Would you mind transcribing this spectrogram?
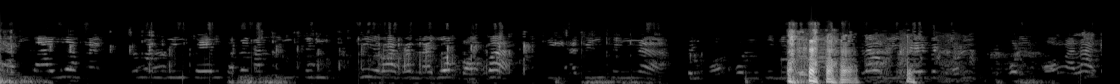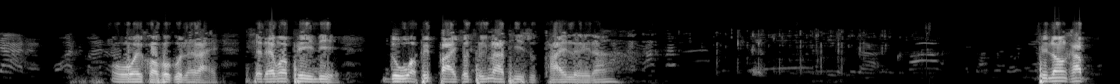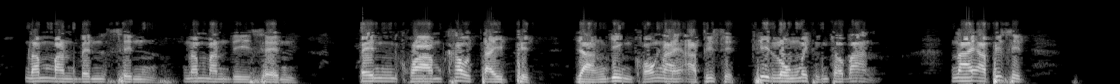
โอ้ยขอบพระคุณหลายๆแสดงว่าพี่นี่ ดูอภิปรายจนถึงนาทีสุดท้ายเลยนะ พี่น้องครับ น้ำมันเบนซิน น้ำมันดีเซลเป็นความเข้าใจผิดอย่างยิ่งของนายอภิสิทธิ์ที่ลงไม่ถึงชาวบ้าน นายอภิสิทธิ์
